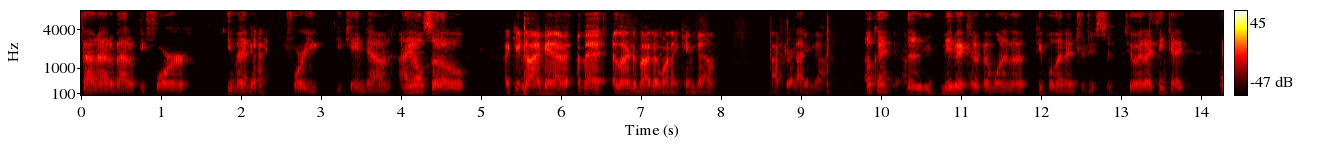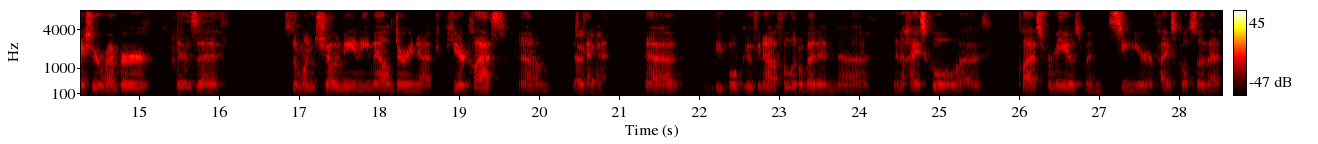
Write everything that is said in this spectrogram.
found out about it before you met me, Okay. before you, you came down. I also, I came, no, I mean, I, I, I learned about it when I came down. After I I- came down. okay, Yeah. then maybe I could have been one of the people that introduced it to it. I think I actually remember as a, someone showing me an email during a computer class. Um, Okay. kinda, uh, people goofing off a little bit in uh, in a high school uh, class. For me, it was been senior of high school, so that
